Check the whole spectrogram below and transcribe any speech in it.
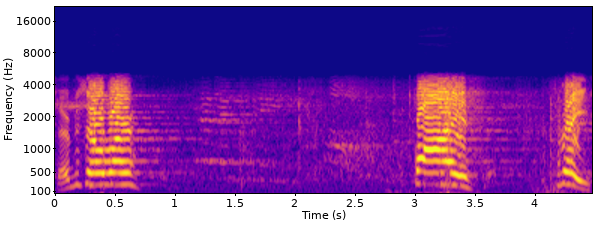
Service over. Five, three.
